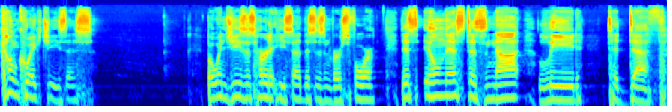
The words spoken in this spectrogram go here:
Come quick, Jesus. But when Jesus heard it, he said, This is in verse 4 this illness does not lead to death.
